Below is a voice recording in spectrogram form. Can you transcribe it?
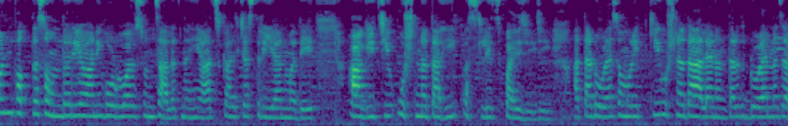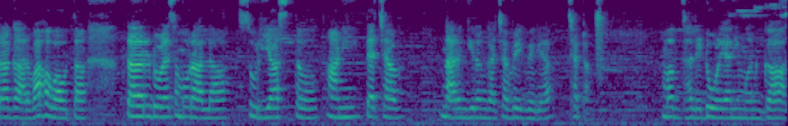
पण फक्त सौंदर्य आणि गोडवा असून चालत नाही आजकालच्या स्त्रियांमध्ये आगीची उष्णताही असलीच पाहिजे. आता डोळ्यासमोर इतकी उष्णता आल्यानंतर डोळ्यांना जरा गारवा हवा होता. तर डोळ्यासमोर आला सूर्यास्त आणि त्याच्या नारंगी रंगाच्या वेगवेगळ्या छटा. मग झाले डोळे आणि मन गार.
